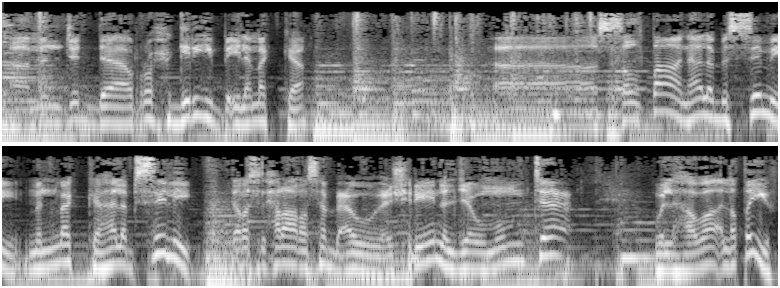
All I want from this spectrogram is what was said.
آه من جدة نروح قريب إلى مكة. آه السلطان هلا بالسمي. من مكة هلا بسلي. درجة الحرارة 27 الجو ممتع والهواء لطيف.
